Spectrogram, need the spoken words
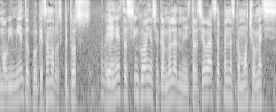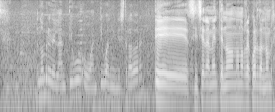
movimientos porque somos respetuosos. En estos cinco años se cambió la administración hace apenas como ocho meses nombre del antiguo o antigua administradora? Eh, sinceramente no, no, no recuerdo el nombre.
